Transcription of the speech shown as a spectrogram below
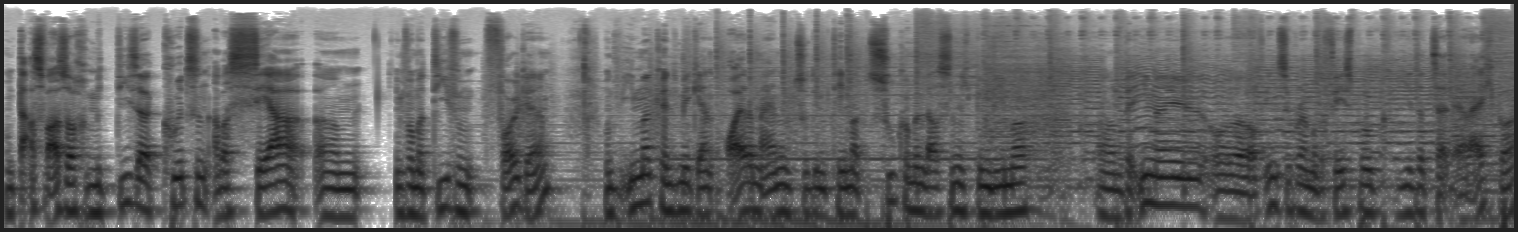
Und das war es auch mit dieser kurzen, aber sehr ähm, informativen Folge. Und wie immer könnt ihr mir gerne eure Meinung zu dem Thema zukommen lassen. Ich bin wie immer ähm, per E-Mail oder auf Instagram oder Facebook jederzeit erreichbar.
